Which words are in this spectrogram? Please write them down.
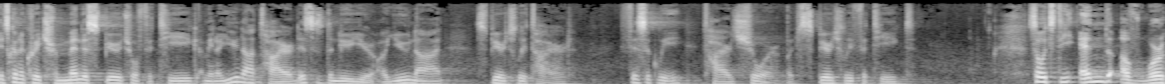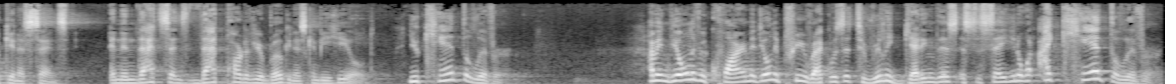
It's going to create tremendous spiritual fatigue. I mean, are you not tired? This is the new year. Are you not spiritually tired? Physically tired, sure, but spiritually fatigued. So it's the end of work in a sense. And in that sense, that part of your brokenness can be healed. You can't deliver. I mean, the only requirement, the only prerequisite to really getting this is to say, you know what, I can't deliver.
